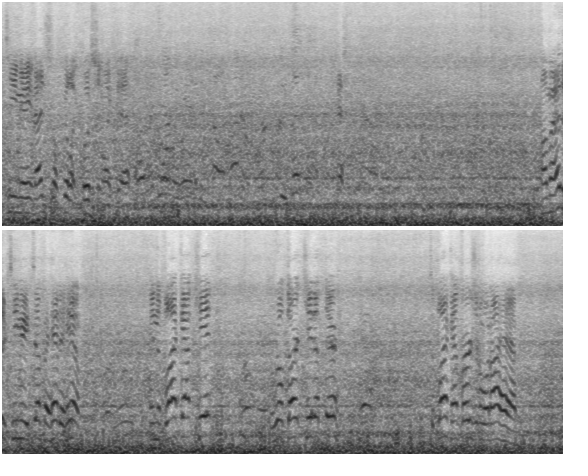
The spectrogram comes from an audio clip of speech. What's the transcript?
And I just don't feel like pushing like that. Yeah. Uh, my other teammate's up ahead of him in the blackout kit, the real dark kit up there. It's a blackout version of what I have.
